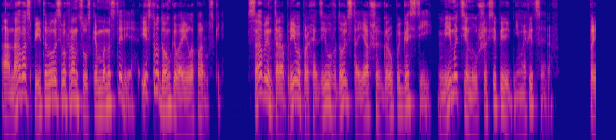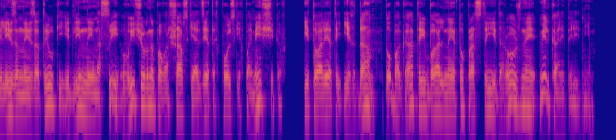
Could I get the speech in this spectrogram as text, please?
Она воспитывалась во французском монастыре и с трудом говорила по-русски. Саблин торопливо проходил вдоль стоявших группы гостей, мимо тянувшихся перед ним офицеров. Прилизанные затылки и длинные носы вычурно по-варшавски одетых польских помещиков и туалеты их дам, то богатые бальные, то простые дорожные, мелькали перед ним.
